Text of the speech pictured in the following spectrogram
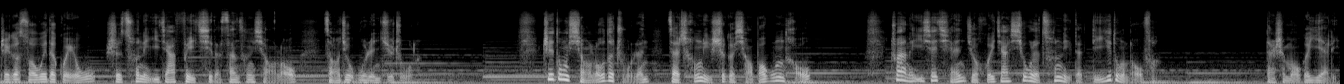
这个所谓的鬼屋是村里一家废弃的三层小楼，早就无人居住了。这栋小楼的主人在城里是个小包工头，赚了一些钱就回家修了村里的第一栋楼房。但是某个夜里，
